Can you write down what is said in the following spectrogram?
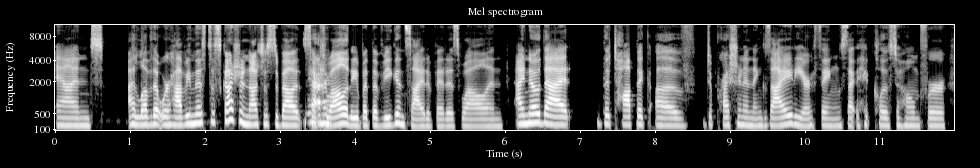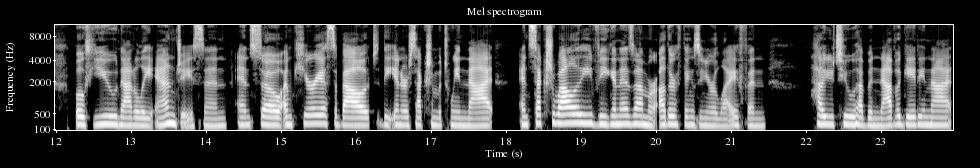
And I love that we're having this discussion, not just about yeah. sexuality, but the vegan side of it as well. And I know that the topic of depression and anxiety are things that hit close to home for both you, Natalie, and Jason. And so I'm curious about the intersection between that and sexuality, veganism, or other things in your life and how you two have been navigating that.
